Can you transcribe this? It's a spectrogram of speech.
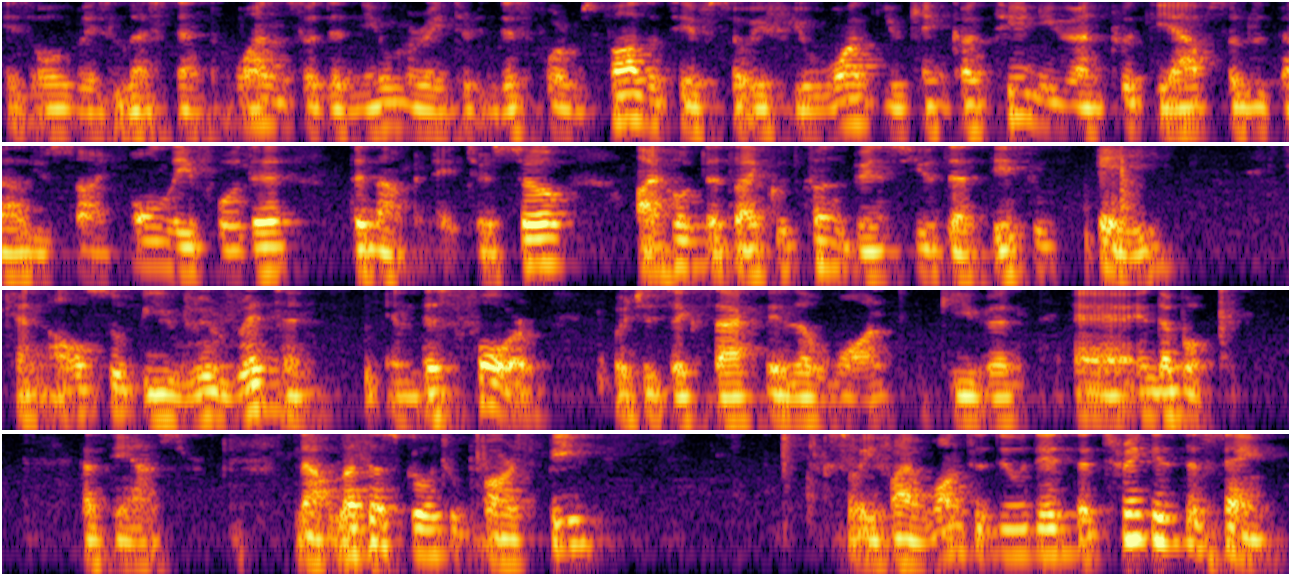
is always less than 1, so the numerator in this form is positive. So if you want, you can continue and put the absolute value sign only for the denominator. So I hope that I could convince you that this a can also be rewritten in this form, which is exactly the one given uh, in the book as the answer. Now let us go to part B. So if I want to do this, the trick is the same.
